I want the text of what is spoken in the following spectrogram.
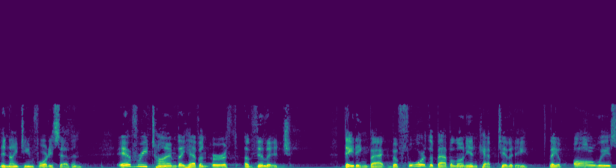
in 1947, every time they have unearthed a village dating back before the Babylonian captivity, they have always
